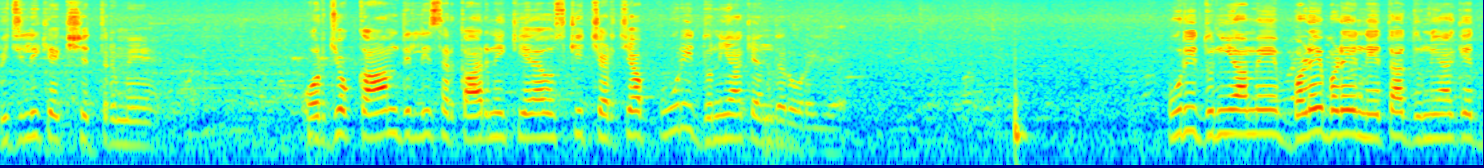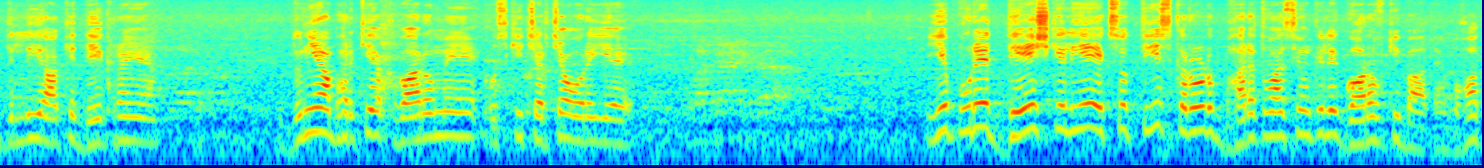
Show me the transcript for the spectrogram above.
बिजली के क्षेत्र में, और जो काम दिल्ली सरकार ने किया है, उसकी चर्चा पूरी दुनिया के अंदर हो रही है। पूरी दुनिया में बड़े बड़े नेता दुनिया के दिल्ली आके देख रहे हैं। दुनिया भर के अखबारों में उसकी चर्चा हो रही है। ये पूरे देश के लिए 130 करोड़ भारतवासियों के लिए गौरव की बात है, बहुत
